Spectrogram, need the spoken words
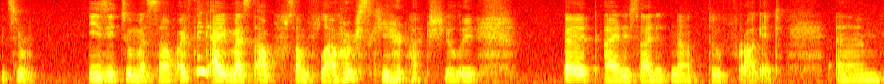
It's easy to mess up. I think I messed up some flowers here actually, but I decided not to frog it. Um,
